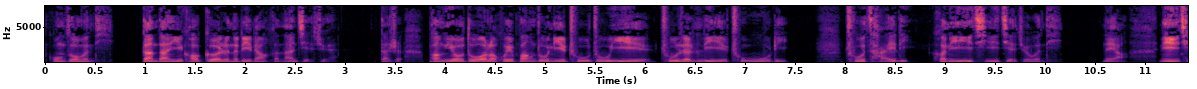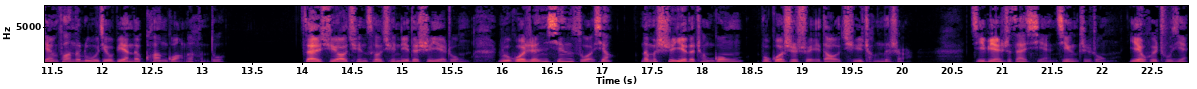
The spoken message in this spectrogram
工作问题，单单依靠个人的力量很难解决。但是，朋友多了会帮助你出主意、出人力、出物力、出财力，和你一起解决问题。那样，你前方的路就变得宽广了很多。在需要群策群力的事业中，如果人心所向，那么事业的成功不过是水到渠成的事儿。即便是在险境之中，也会出现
